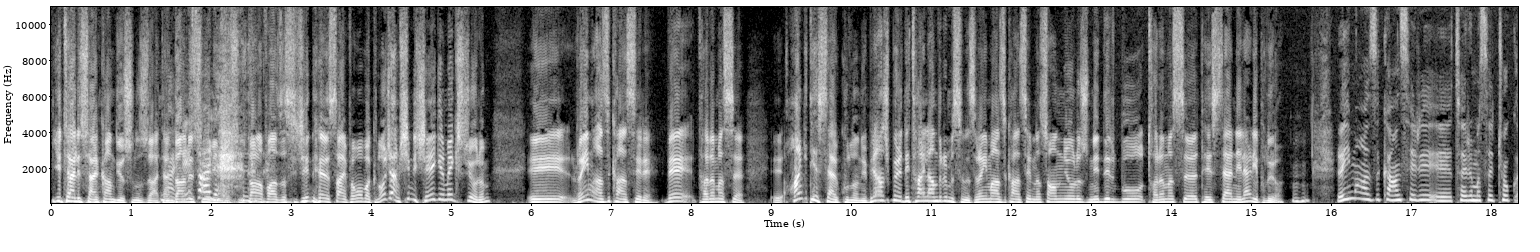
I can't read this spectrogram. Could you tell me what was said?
Yeterli Serkan diyorsunuz zaten. Yani Daha ne söyleyeceksiniz? Daha fazlası için sayfama bakın. Hocam şimdi şeye girmek istiyorum. Ee, rahim ağzı kanseri ve taraması e, hangi testler kullanıyor? Birazcık böyle detaylandırır mısınız? Rahim ağzı kanseri nasıl anlıyoruz? Nedir bu? Taraması, testler neler yapılıyor? Rahim ağzı kanseri e, taraması çok e,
